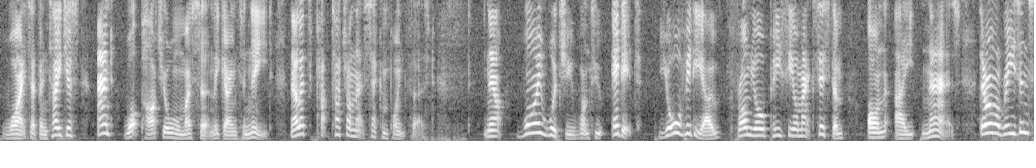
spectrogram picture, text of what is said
why it's advantageous, and what parts you're almost certainly going to need. Now let's touch on that second point first. Now, why would you want to edit your video from your PC or Mac system on a NAS? There are reasons,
